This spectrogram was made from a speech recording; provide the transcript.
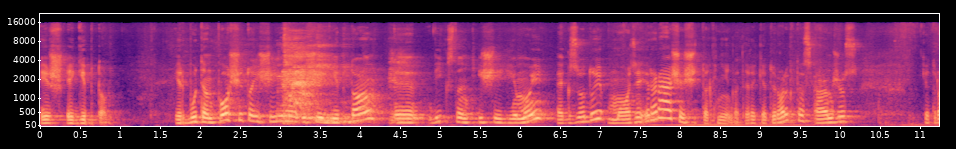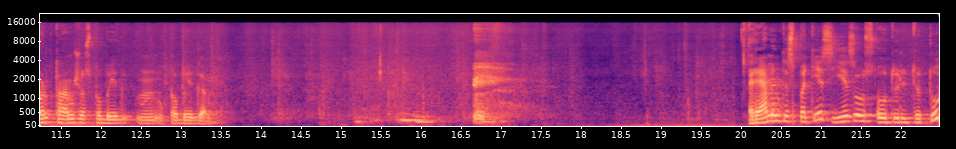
iš Egipto. Ir būtent po šito išėjimo iš Egipto, e, vykstant išėjimui, egzodui, Mozė ir rašė šitą knygą. Tai yra 14 amžiaus, 14 amžiaus pabaiga. pabaiga. Remiantis paties Jėzaus autoritetu,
